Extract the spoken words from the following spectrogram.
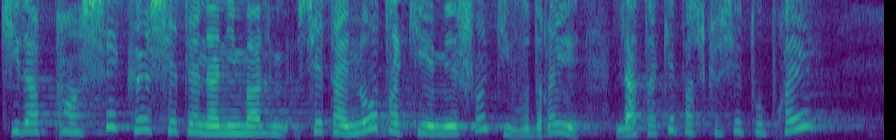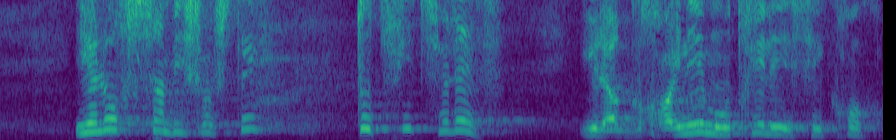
qu'il a pensé que c'est un animal, c'est un autre qui est méchant, qui voudrait l'attaquer parce que c'est tout près. Et alors sa méchanceté, tout de suite se lève. Il a grogné, montré ses crocs.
